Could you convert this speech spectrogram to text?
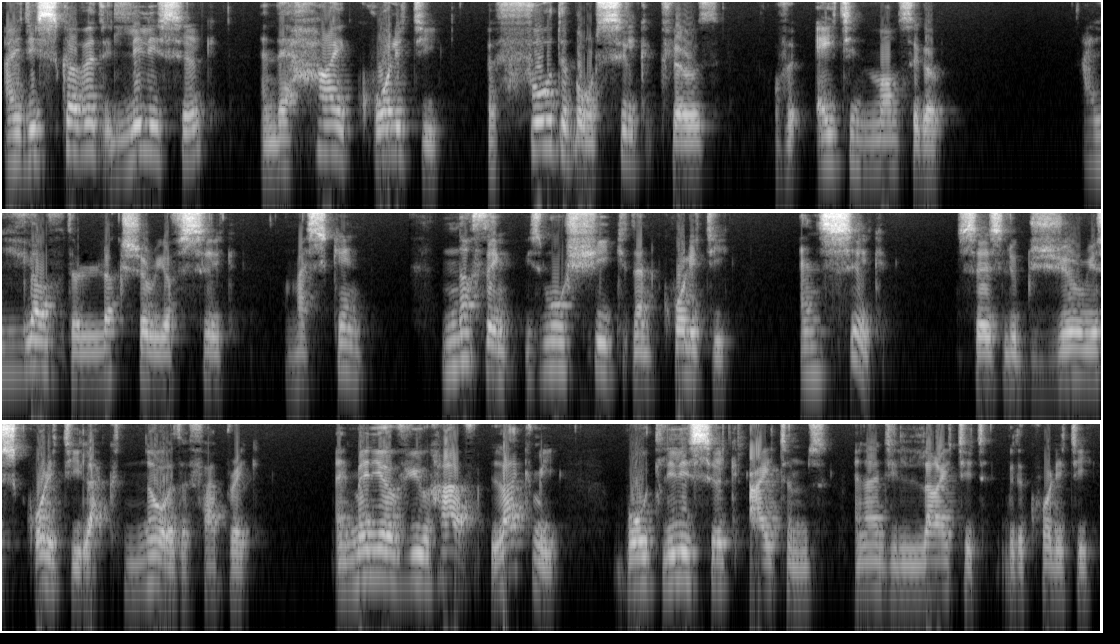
I discovered Lilysilk and their high quality, affordable silk clothes over 18 months ago. I love the luxury of silk on my skin. Nothing is more chic than quality, and silk says luxurious quality like no other fabric. And many of you have, like me, bought Lilysilk items and are delighted with the quality.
